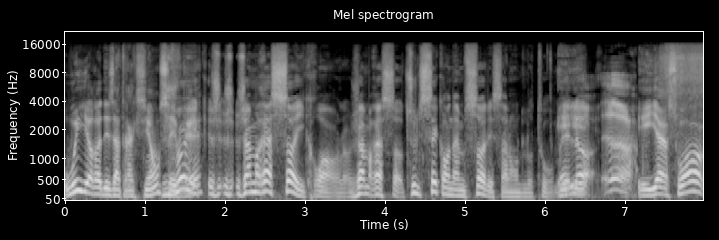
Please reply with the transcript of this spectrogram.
Oui, il y aura des attractions, c'est vrai. J'aimerais ça y croire. J'aimerais ça. Tu le sais qu'on aime ça, les salons de l'auto. Mais Et- là, Et hier soir,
